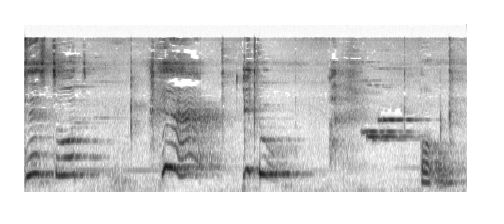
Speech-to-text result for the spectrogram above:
Ist tot. oh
